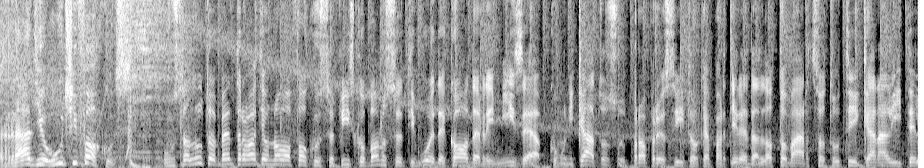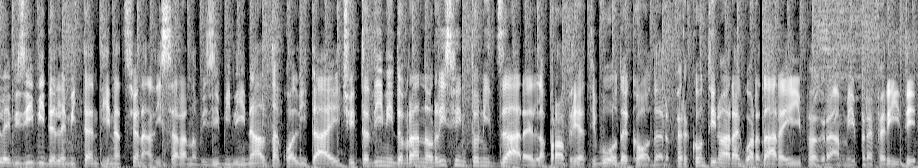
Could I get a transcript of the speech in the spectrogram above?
Radio UCI Focus. Un saluto e ben trovati a un nuovo Focus Fisco Bonus TV e Decoder. Il Mise ha comunicato sul proprio sito che a partire dall'8 marzo tutti i canali televisivi delle emittenti nazionali saranno visibili in alta qualità e i cittadini dovranno risintonizzare la propria TV o decoder per continuare a guardare i programmi preferiti.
